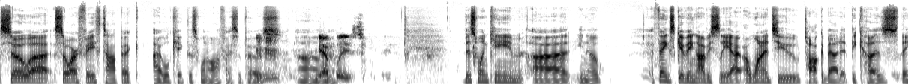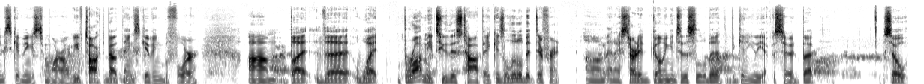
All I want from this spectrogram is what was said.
So, uh, so our faith topic. I will kick this one off, I suppose. Mm-hmm. Um, yeah, please. This one came, uh, you know, Thanksgiving. Obviously, I, I, wanted to talk about it because Thanksgiving is tomorrow. We've talked about mm-hmm. Thanksgiving before, um, but the what brought me to this topic is a little bit different. Um, and I started going into this a little bit at the beginning of the episode, but so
